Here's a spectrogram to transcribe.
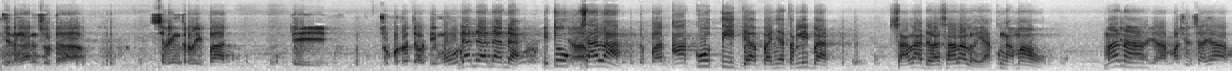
Jenengan sudah sering terlibat di supporter Jawa Timur. Nggak, nggak, nggak. Itu Ya, salah. depan. Aku tidak banyak terlibat. Salah adalah salah loh ya. Aku nggak mau. Mana? Ya, maksud saya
